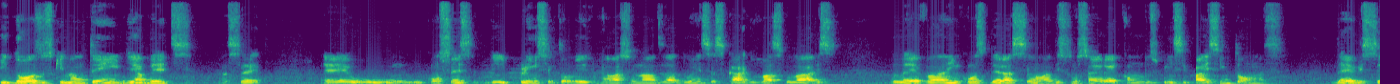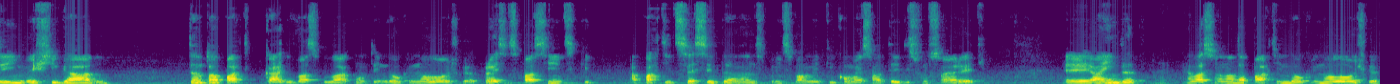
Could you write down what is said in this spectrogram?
idosos que não têm diabetes, tá certo? É, o, o consenso de Princeton mesmo relacionados a doenças cardiovasculares leva em consideração a disfunção erétil como um dos principais sintomas. Deve ser investigado tanto a parte cardiovascular quanto endocrinológica para esses pacientes que a partir de 60 anos, principalmente, que começam a ter disfunção erétil. É, ainda relacionado à parte endocrinológica,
